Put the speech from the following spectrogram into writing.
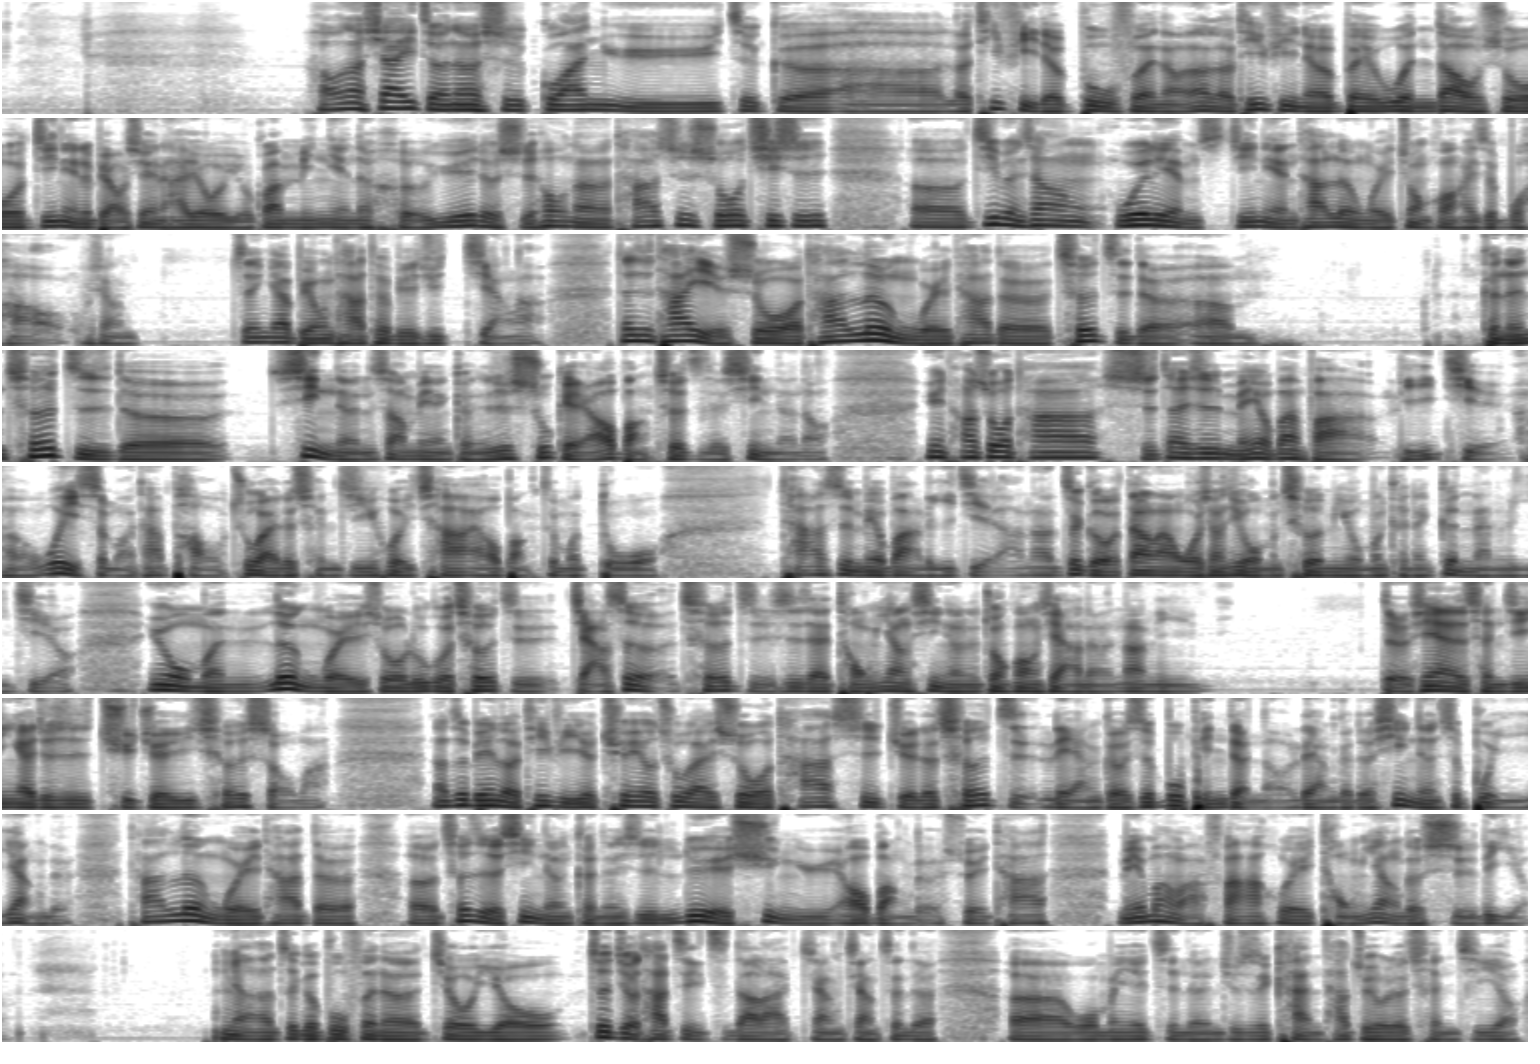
好，那下一则呢是关于这个啊 Latifi 的部分哦。那 Latifi 呢被问到说今年的表现，还有有关明年的合约的时候呢，他是说其实呃基本上 Williams 今年他认为状况还是不好。我想这应该不用他特别去讲了，但是他也说他认为他的车子的嗯、可能车子的。性能上面可能是输给 L 榜车子的性能哦，因为他说他实在是没有办法理解啊，为什么他跑出来的成绩会差 L 榜这么多，他是没有办法理解啊。那这个当然，我相信我们车迷我们可能更难理解哦，因为我们认为说，如果车子假设车子是在同样性能的状况下呢，那你。的现在的成绩应该就是取决于车手嘛，那这边 Latifi 又却又出来说，他是觉得车子两个是不平等的，两个的性能是不一样的。他认为他的呃车子的性能可能是略逊于 L 榜的，所以他没有办法发挥同样的实力哦。那这个部分呢，就由这就他自己知道啦。讲讲真的，呃，我们也只能就是看他最后的成绩哦。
